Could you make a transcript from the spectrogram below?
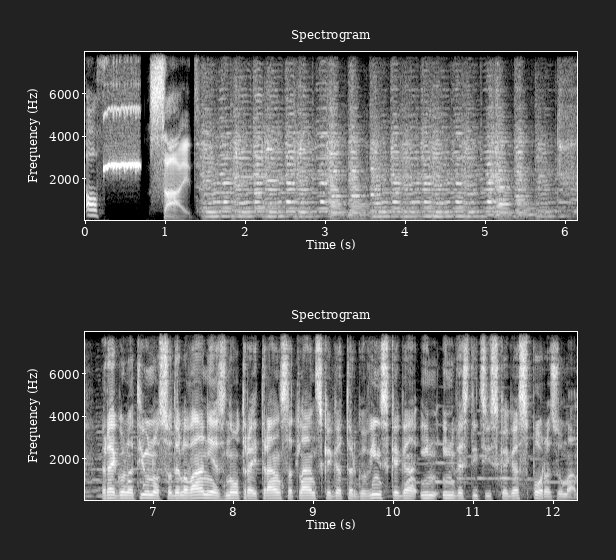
Offside. Regulativno sodelovanje znotraj transatlantskega trgovinskega in investicijskega sporazuma.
